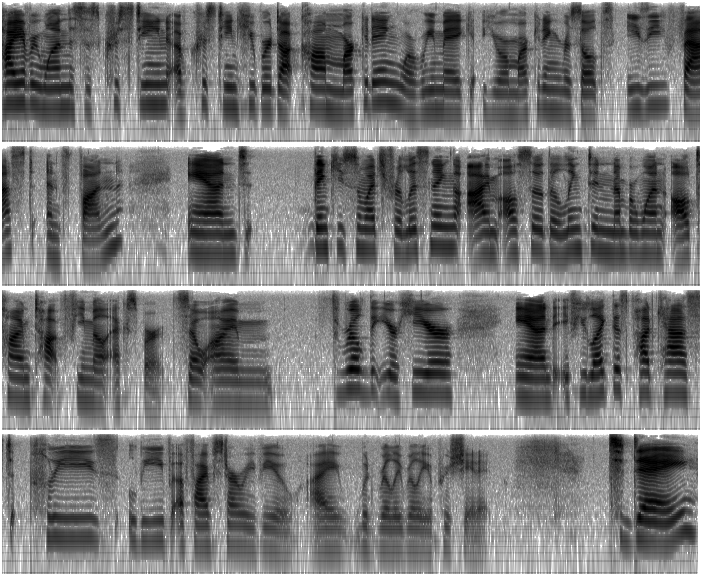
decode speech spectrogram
Hi, everyone. This is Christine of ChristineHuber.com Marketing, where we make your marketing results easy, fast, and fun. And thank you so much for listening. I'm also the LinkedIn number one all time top female expert. So I'm thrilled that you're here. And if you like this podcast, please leave a five star review. I would really, really appreciate it. Today,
